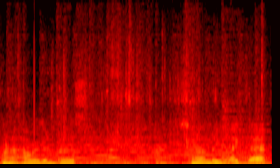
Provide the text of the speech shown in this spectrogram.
I don't know how we're gonna do this. Just gonna leave it like that.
